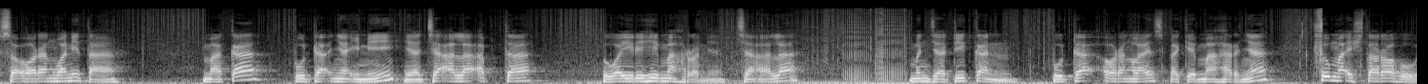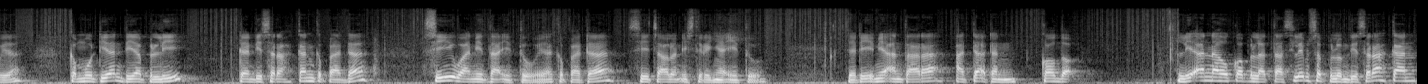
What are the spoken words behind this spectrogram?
seorang wanita maka budaknya ini ya ja'ala abda wairihi mahron ya ja'ala menjadikan budak orang lain sebagai maharnya thumma ishtarahu ya. Kemudian dia beli dan diserahkan kepada si wanita itu ya kepada si calon istrinya itu. Jadi ini antara ada dan kodok. Li'annahu qabla taslim sebelum diserahkan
